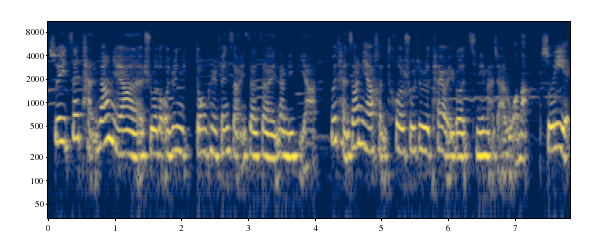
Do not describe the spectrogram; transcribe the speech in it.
所以在坦桑尼亚来说的，我觉得你都可以分享一下在纳米比亚，因为坦桑尼亚很特殊，就是它有一个乞力马扎罗嘛，所以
